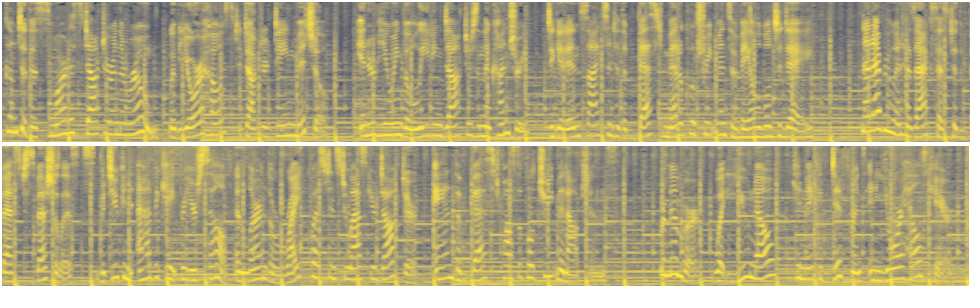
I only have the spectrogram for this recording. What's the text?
Welcome to the smartest doctor in the room with your host, Dr. Dean Mitchell, interviewing the leading doctors in the country to get insights into the best medical treatments available today. Not everyone has access to the best specialists, but you can advocate for yourself and learn the right questions to ask your doctor and the best possible treatment options. Remember, what you know can make a difference in your healthcare.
